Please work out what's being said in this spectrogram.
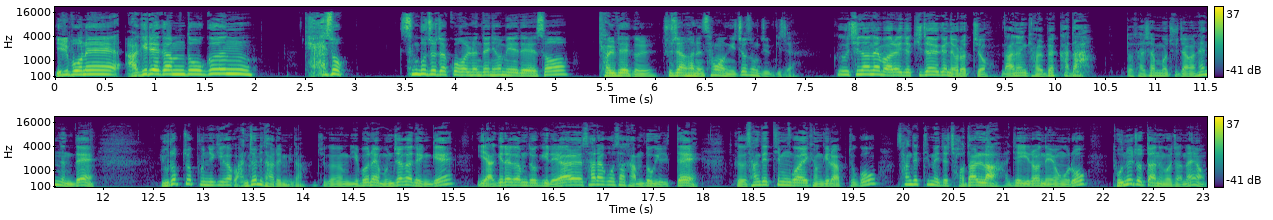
일본의 아기레 감독은 계속 승부조작과 관련된 혐의에 대해서 결백을 주장하는 상황이죠, 송지훈 기자. 그 지난해 말에 이제 기자회견 열었죠. 나는 결백하다. 또 다시 한번 주장을 했는데 유럽 쪽 분위기가 완전히 다릅니다. 지금 이번에 문제가 된 게 이 아기레 감독이 레알 사라고사 감독일 때 그 상대 팀과의 경기를 앞두고 상대 팀에 이제 져달라 이제 이런 내용으로 돈을 줬다는 거잖아요.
